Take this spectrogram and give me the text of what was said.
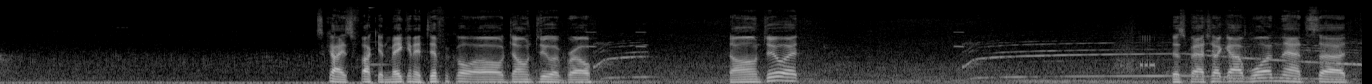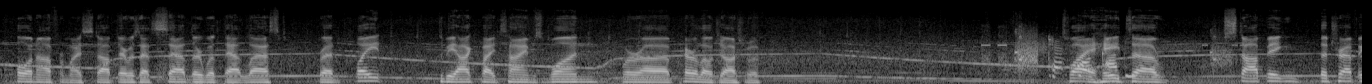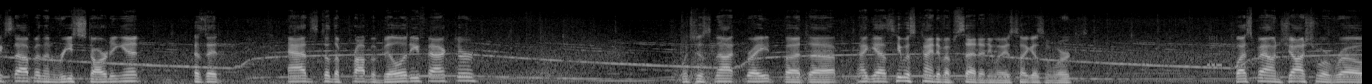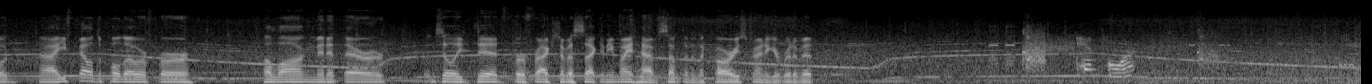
This guy's fucking making it difficult. Oh, don't do it, bro. Don't do it. Dispatch, I got one that's uh, pulling off from my stop. There was that Sadler with that last red plate to be occupied times one. We're uh, parallel Joshua. That's why I hate uh, stopping the traffic stop and then restarting it because it adds to the probability factor, which is not great. But uh, I guess he was kind of upset anyway, so I guess it worked. Westbound Joshua Road. Uh, he failed to pull over for a long minute there until he did for a fraction of a second. He might have something in the car. He's trying to get rid of it. 10-4.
